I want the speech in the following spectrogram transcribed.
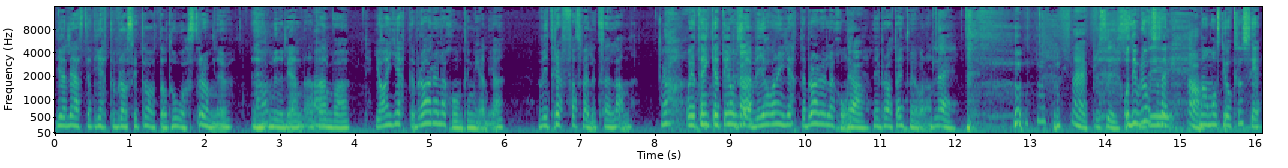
Jag läste ett jättebra citat av Thåström nu Ja. nyligen. Att Ja. han bara, jag har en jättebra relation till media. Vi träffas väldigt sällan. Ja. Och jag tänker att det är också så här, vi har en jättebra relation. Ja. Vi pratar inte med varandra. Nej. Nej, precis. Och det blir också så här, ja. Man måste ju också se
